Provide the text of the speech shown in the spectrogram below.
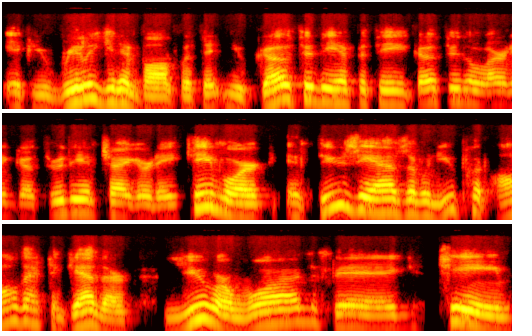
if you really get involved with it, you go through the empathy, go through the learning, go through the integrity, teamwork, enthusiasm. When you put all that together, you are one big team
